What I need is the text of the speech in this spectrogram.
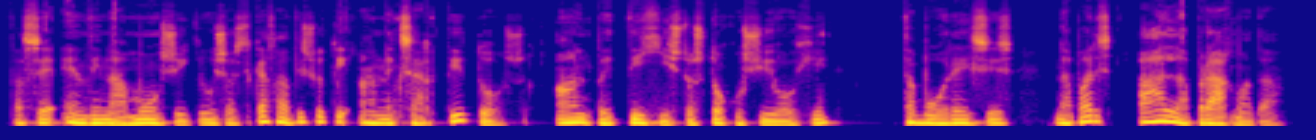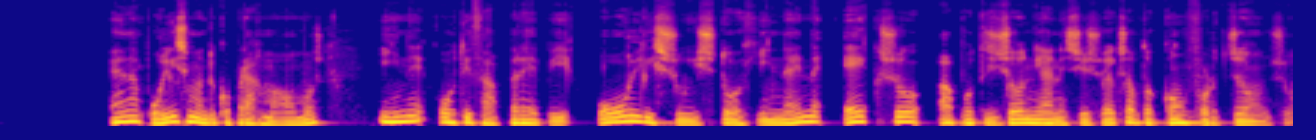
Θα σε ενδυναμώσει και ουσιαστικά θα δεις ότι ανεξαρτήτως αν πετύχεις το στόχος σου ή όχι, θα μπορέσεις να πάρεις άλλα πράγματα. Ένα πολύ σημαντικό πράγμα όμως είναι ότι θα πρέπει όλοι σου οι στόχοι να είναι έξω από τη ζώνη άνεσή σου, έξω από το comfort zone σου.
